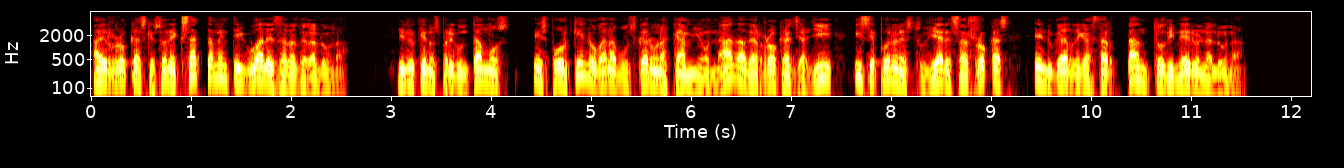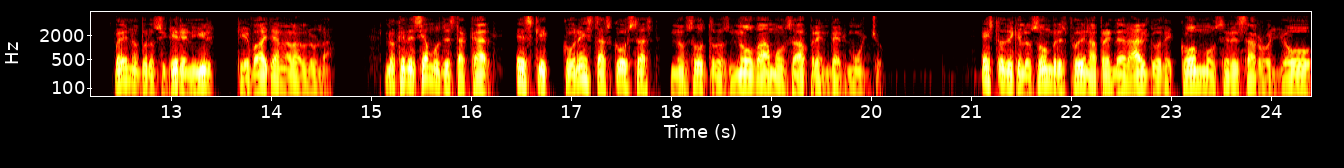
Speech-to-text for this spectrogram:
hay rocas que son exactamente iguales a las de la luna. Y lo que nos preguntamos es por qué no van a buscar una camionada de rocas de allí y se ponen a estudiar esas rocas en lugar de gastar tanto dinero en la luna. Bueno, pero si quieren ir, que vayan a la luna. Lo que deseamos destacar es que con estas cosas nosotros no vamos a aprender mucho. Esto de que los hombres pueden aprender algo de cómo se desarrolló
